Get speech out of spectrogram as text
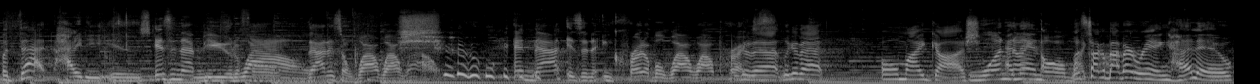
But that, Heidi, is Isn't that beautiful? Wow. That is a wow, wow, wow. and that is an incredible wow, wow price. Look at that, look at that. Oh my gosh. One and night- then oh my let's talk about my ring. Hello.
